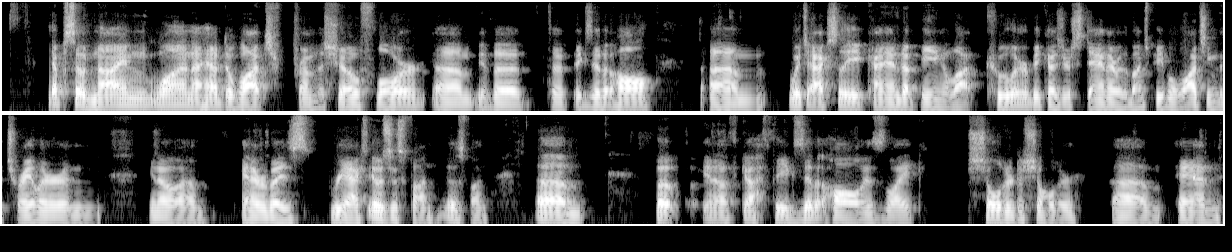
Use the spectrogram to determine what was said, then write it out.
episode nine one I had to watch from the show floor, um, the the exhibit hall, um, which actually kind of ended up being a lot cooler because you're standing there with a bunch of people watching the trailer and you know um, and everybody's reaction. It was just fun. It was fun. Um, but you know, God, the exhibit hall is like shoulder to shoulder, um, and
